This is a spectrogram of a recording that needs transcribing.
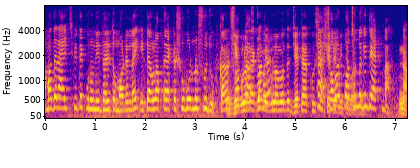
আমাদের আইএসপিতে কোনো নির্ধারিত মডেল নাই এটা হলো আপনার একটা সুবর্ণ সুযোগ কারণ যেগুলো দেখলাম এগুলোর মধ্যে যেটা খুশি হ্যাঁ সেটা সবার পছন্দ কিন্তু এক না। না।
